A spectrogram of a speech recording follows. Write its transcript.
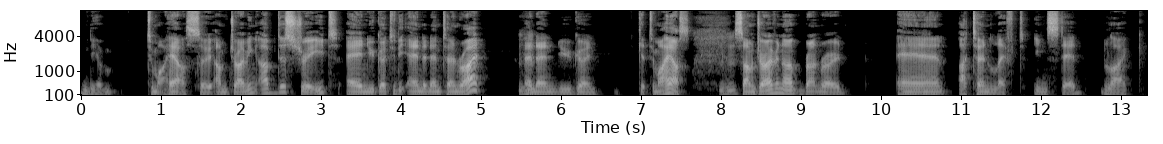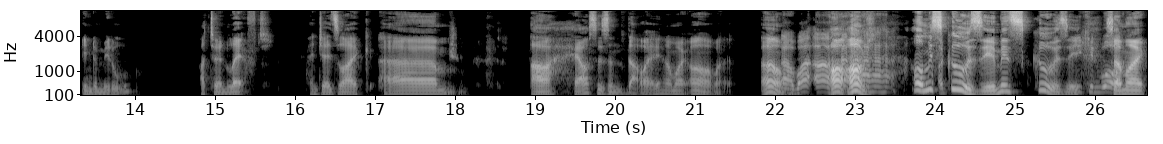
near to my house, so I'm driving up the street and you go to the end and then turn right Mhm. and then you go and get to my house. Mhm. So I'm driving up Brunt Road and I turn left instead, like in the middle. I turn left. And Jed's like, um, our house isn't that way. I'm like, oh, oh, Oh, what? Oh, oh, oh, mi scusi, mi scusi. you can walk. So I'm like,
